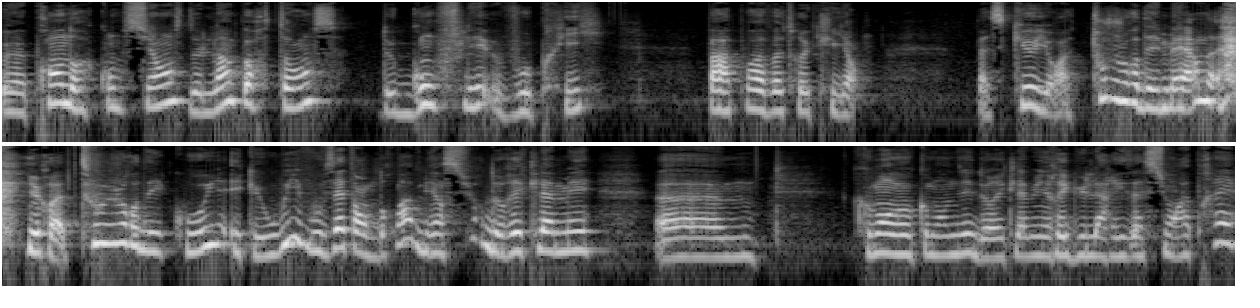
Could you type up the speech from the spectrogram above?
euh, prendre conscience de l'importance de gonfler vos prix par rapport à votre client. Parce qu'il y aura toujours des merdes, il y aura toujours des couilles, et que oui, vous êtes en droit, bien sûr, de réclamer, euh, comment, comment dire, de réclamer une régularisation après,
